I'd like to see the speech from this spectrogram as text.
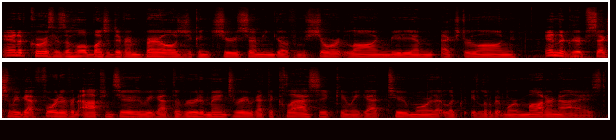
And of course, there's a whole bunch of different barrels you can choose from. You can go from short, long, medium, extra long. In the grip section, we've got four different options here. We got the rudimentary, we got the classic, and we got two more that look a little bit more modernized.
